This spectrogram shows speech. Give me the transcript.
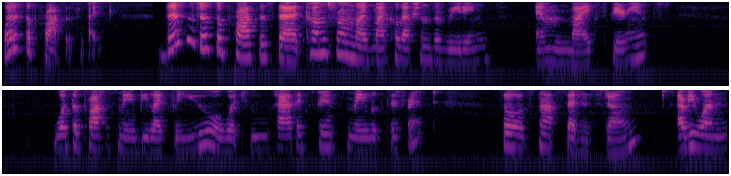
what is the process like? This is just a process that comes from like my collections of readings and my experience. What the process may be like for you or what you have experienced may look different. So it's not set in stone. Everyone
